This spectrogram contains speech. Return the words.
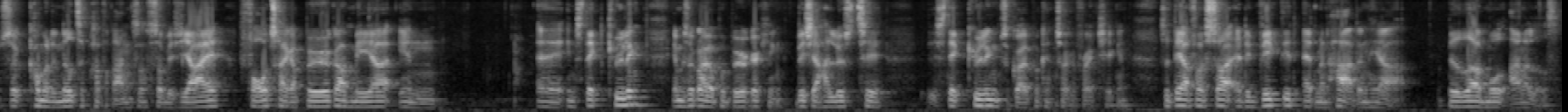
så kommer det ned til præferencer. Så hvis jeg foretrækker burger mere end øh, en stegt kylling, jamen så går jeg på Burger King. Hvis jeg har lyst til stegt kylling, så går jeg på Kentucky Fried Chicken. Så derfor så er det vigtigt, at man har den her bedre mod anderledes.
